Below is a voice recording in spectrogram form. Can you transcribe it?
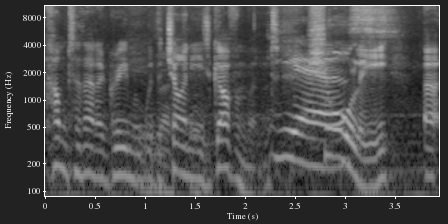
come to that agreement with the Chinese government, Yes. surely uh,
